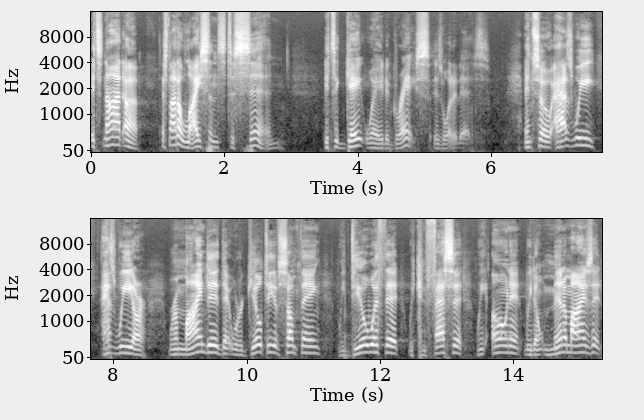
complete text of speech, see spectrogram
It's not, a, it's not a license to sin, it's a gateway to grace, is what it is. And so as we, as we are reminded that we're guilty of something, we deal with it, we confess it, we own it, we don't minimize it,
